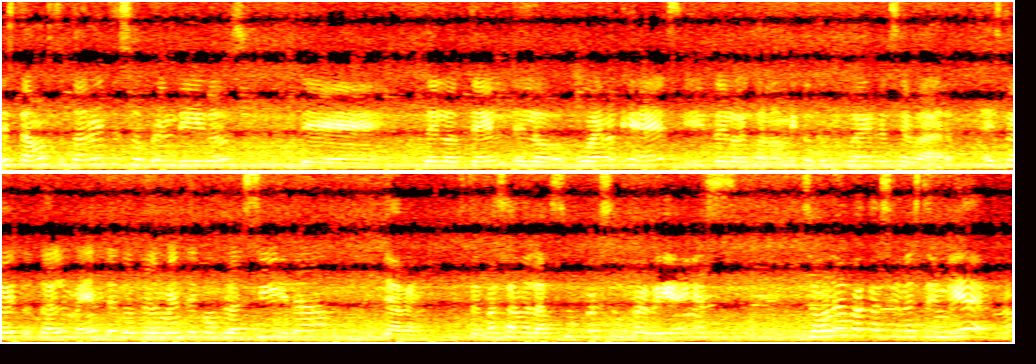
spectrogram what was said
Estamos totalmente sorprendidos de del hotel, de lo bueno que es y de lo económico que fue reservar. Estoy totalmente, totalmente complacida. Ya ven, estoy pasándola súper, súper bien. Es, son unas vacaciones de invierno,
